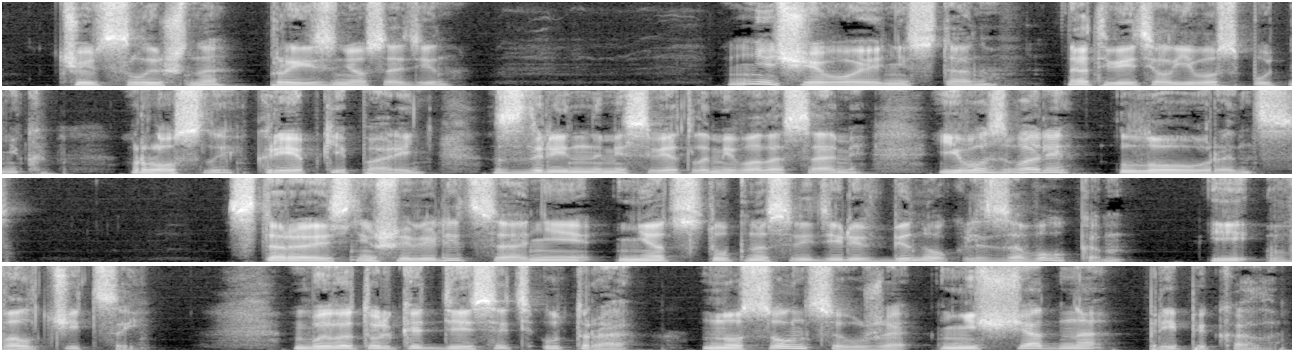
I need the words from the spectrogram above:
— чуть слышно произнес один. «Ничего я не стану», — ответил его спутник. Рослый, крепкий парень с длинными светлыми волосами. Его звали Лоуренс. Стараясь не шевелиться, они неотступно следили в бинокль за волком и волчицей. Было только десять утра, но солнце уже нещадно припекало.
